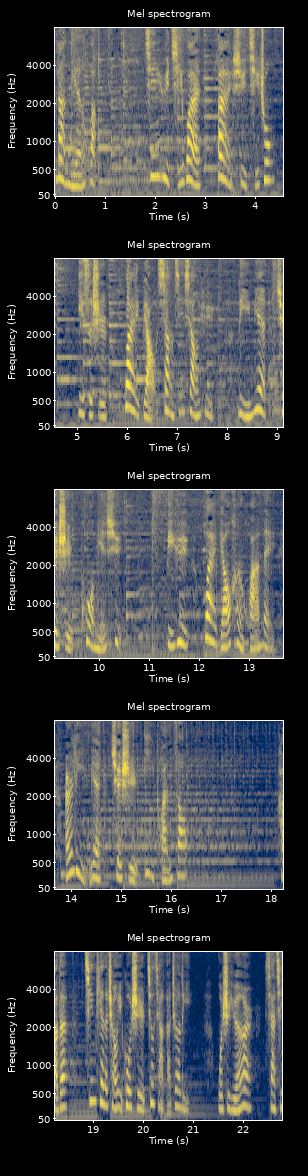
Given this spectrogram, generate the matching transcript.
烂棉花。金玉其外，败絮其中，意思是外表像金像玉。里面却是破棉絮，比喻外表很华美，而里面却是一团糟。好的，今天的成语故事就讲到这里，我是云儿，下期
